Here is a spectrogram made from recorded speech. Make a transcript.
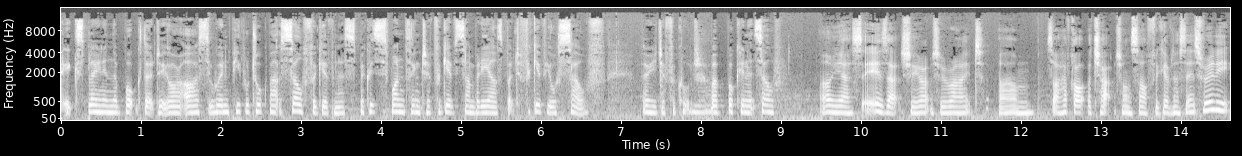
explain in the book that you're asked when people talk about self forgiveness, because it's one thing to forgive somebody else, but to forgive yourself, very difficult. Yeah. A book in itself. Oh yes, it is actually. You're absolutely right. Um, so I have got a chapter on self forgiveness, and it's really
